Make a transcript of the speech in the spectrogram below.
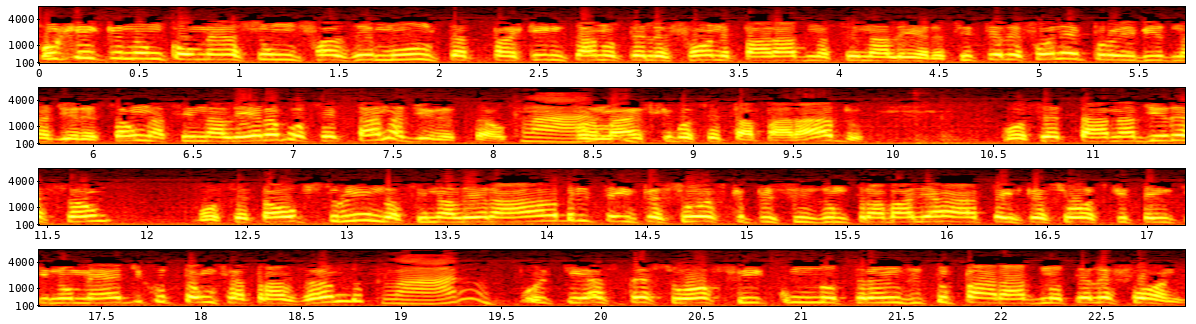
por que, que não começam a fazer multa para quem está no telefone parado na sinaleira? Se telefone é proibido na direção, na sinaleira você está na direção. Claro. Por mais que você está parado, você está na direção. Você está obstruindo, a sinaleira abre, tem pessoas que precisam trabalhar, tem pessoas que têm que ir no médico, estão se atrasando. Claro. Porque as pessoas ficam no trânsito parado no telefone.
